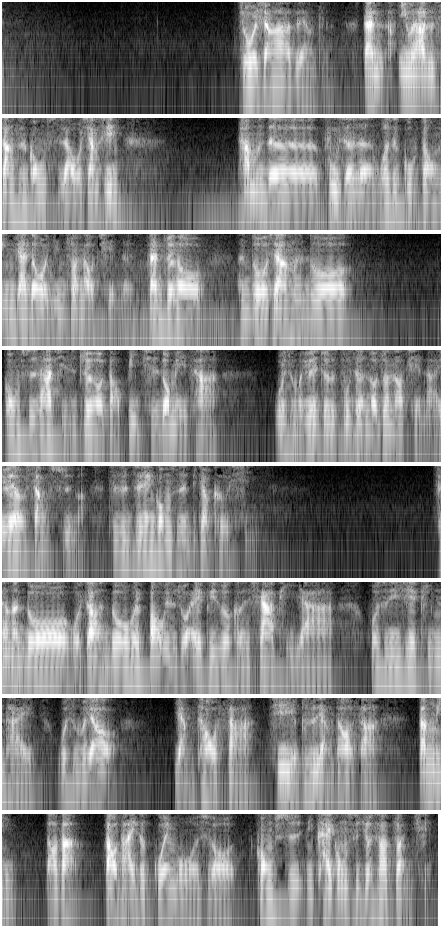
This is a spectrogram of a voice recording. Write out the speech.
就会像他这样子。但因为他是上市公司啊，我相信他们的负责人或是股东应该都已经赚到钱了。但最后很多像很多。公司它其实最后倒闭，其实都没差。为什么？因为就是负责人都赚到钱啊，因为有上市嘛。只是这间公司比较可惜。像很多我知道很多会抱怨说，哎，譬如说可能虾皮呀、或是一些平台，为什么要养套杀？其实也不是养套杀。当你到达到达一个规模的时候，公司你开公司就是要赚钱。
